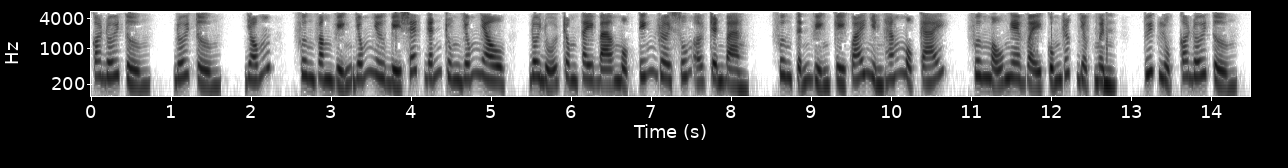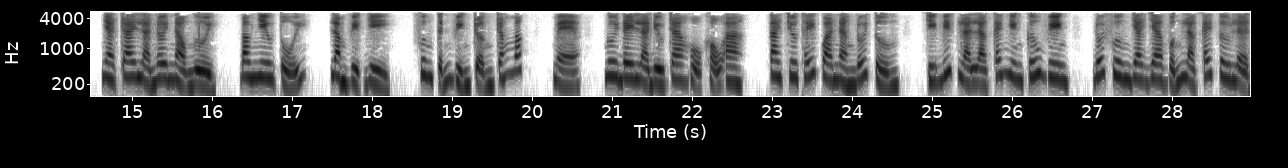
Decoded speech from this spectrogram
có đối tượng, đối tượng, giống, Phương Văn Viễn giống như bị sét đánh trung giống nhau, đôi đũa trong tay bả một tiếng rơi xuống ở trên bàn, Phương Tĩnh Viện kỳ quái nhìn hắn một cái, Phương Mẫu nghe vậy cũng rất giật mình, tuyết lục có đối tượng, nhà trai là nơi nào người, bao nhiêu tuổi, làm việc gì, Phương Tĩnh Viện trợn trắng mắt, mẹ, ngươi đây là điều tra hộ khẩu A, ta chưa thấy qua nàng đối tượng, chỉ biết là là cái nghiên cứu viên, đối phương Gia Gia vẫn là cái tư lệnh,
